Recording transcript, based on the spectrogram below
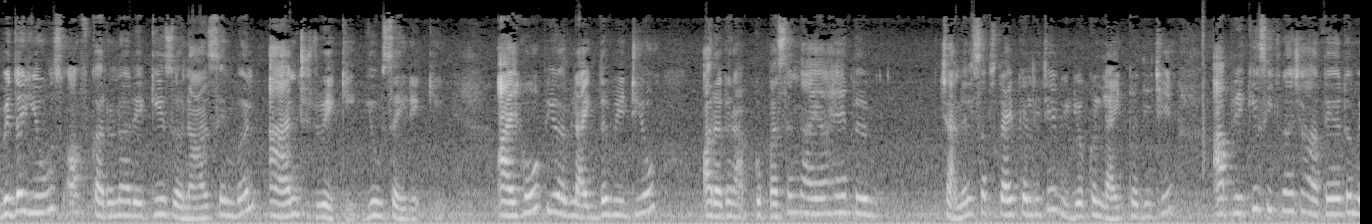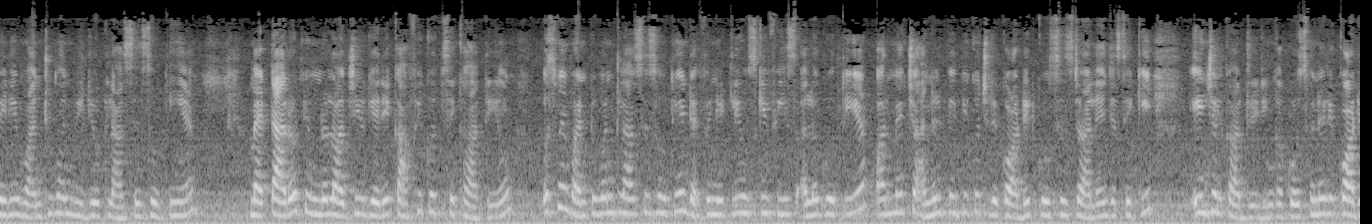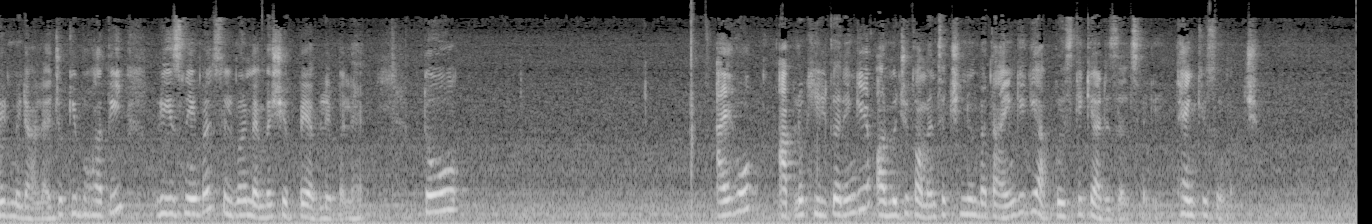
with the use of Karuna Reiki Zonar symbol and Reiki you सही Reiki I hope you have like the video और अगर आपको पसंद आया है तो चैनल सब्सक्राइब कर लीजिए वीडियो को लाइक कर दीजिए। आप रेकी सीखना चाहते हैं तो मेरी one to one video classes होती हैं। मैं टैरो न्यूमरोलॉजी वगैरह काफ़ी कुछ सिखाती हूँ। उसमें वन टू वन क्लासेस होती हैं डेफिनेटली उसकी फ़ीस अलग होती है और मैं चैनल पे भी कुछ रिकॉर्डेड कोर्सेज डाले हैं, जैसे कि एंजल कार्ड रीडिंग का कोर्स मैंने रिकॉर्डेड में डाला है, जो कि बहुत ही रीजनेबल सिल्वर मेम्बरशिप पे अवेलेबल है। तो आई होप आप लोग हील करेंगे और मुझे कमेंट सेक्शन में बताएँगे कि आपको इसके क्या रिजल्ट्स मिले थैंक यू सो मच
